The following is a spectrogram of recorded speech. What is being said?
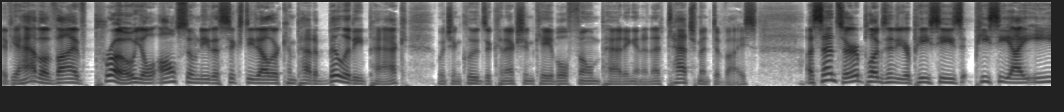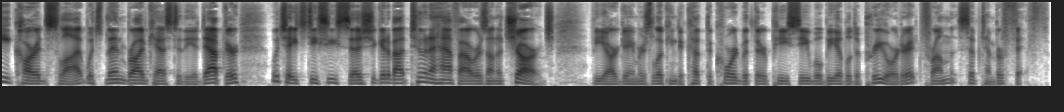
If you have a Vive Pro, you'll also need a $60 compatibility pack, which includes a connection cable, foam padding, and an attachment device. A sensor plugs into your PC's PCIe card slot, which then broadcasts to the adapter, which HTC says should get about two and a half hours on a charge. VR gamers looking to cut the cord with their PC will be able to pre order it from September 5th.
